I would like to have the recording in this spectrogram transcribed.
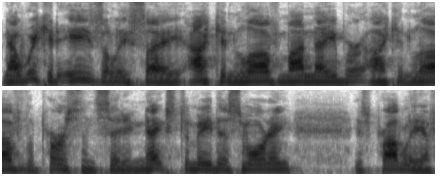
Now, we could easily say, I can love my neighbor, I can love the person sitting next to me this morning, It's probably a,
